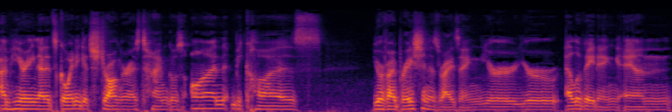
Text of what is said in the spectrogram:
I'm hearing that it's going to get stronger as time goes on because your vibration is rising you're you're elevating and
